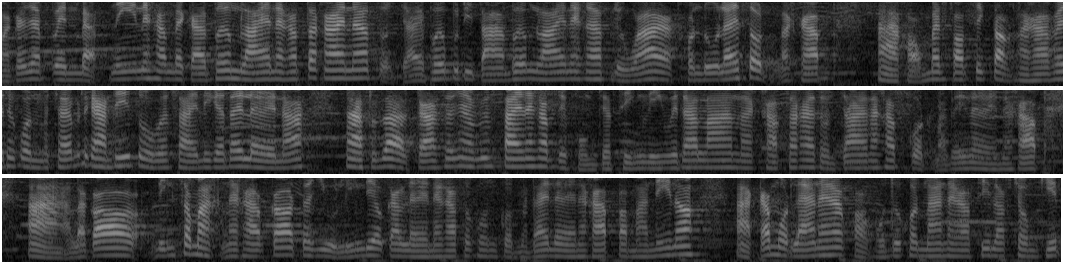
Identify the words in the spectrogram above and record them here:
มันก็จะเป็นแบบนี้นะครับในการเพิ่มไลค์นะครับ ถ้าใครนะสนใจเพิ่มผู้ติดตามเพิ่มไลค์นะครับ หรือว่าคนดูไลฟ์สดนะครับอ่าของแพลตฟอร์ม TikTok นะครับ ให้ทุกคนมาใช้บริการที่ตัวเว็บไซต์นี้ก็ได้เลยนะอ่าสำหรับการใช้งานเว็บไซต์นะครับเดี๋ยวผมจะทิ้งลิงก์ไว้ด้านล่างนะครับ ถ้าใครสนใจนะครับกดมาได้เลยนะครับอ่าแล้วก็ลิงก์สมัครนะครับ ก็จะอยู่ลิงก์เดียวกันเลยนะครับ ทุกคนกดมาได้เลยนะครับ ประมาณนี้เนาะอะก็หมดแล้วนะครับขอบคุณทุกคนมากนะครับที่รับชมคลิป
